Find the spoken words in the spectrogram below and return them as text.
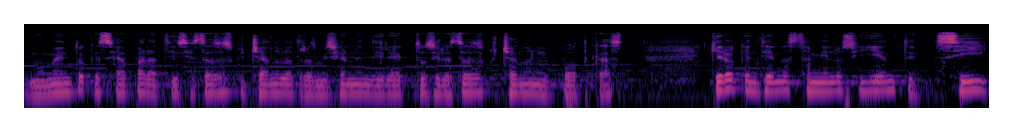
el momento que sea para ti, si estás escuchando la transmisión en directo, si la estás escuchando en el podcast, quiero que entiendas también lo siguiente. Sí,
